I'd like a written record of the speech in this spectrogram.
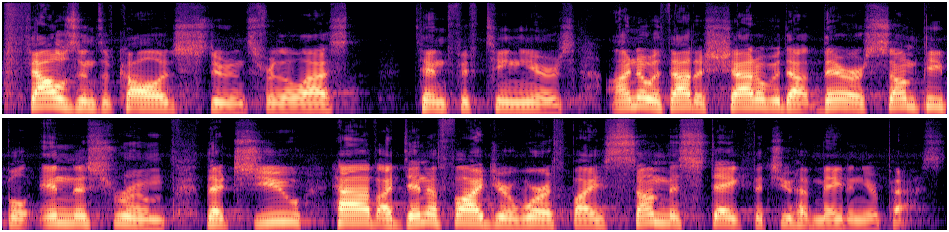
thousands of college students for the last 10, 15 years, I know without a shadow of a doubt there are some people in this room that you have identified your worth by some mistake that you have made in your past,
